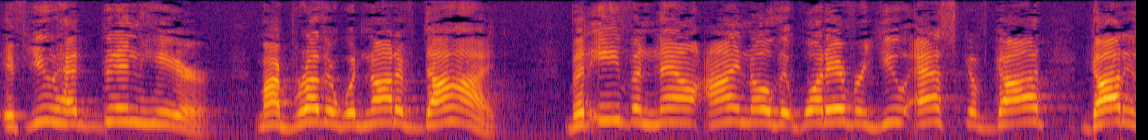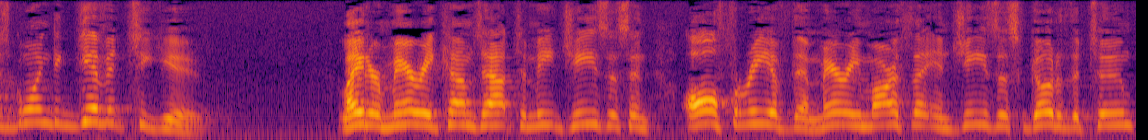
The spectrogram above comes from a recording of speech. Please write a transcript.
if you had been here, my brother would not have died. But even now, I know that whatever you ask of God, God is going to give it to you. Later, Mary comes out to meet Jesus, and all three of them, Mary, Martha, and Jesus, go to the tomb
